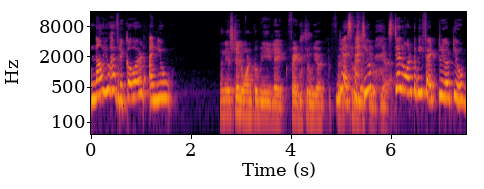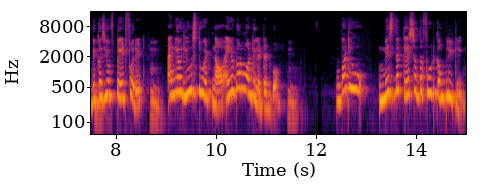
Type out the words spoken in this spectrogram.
Now you have recovered and you And you still want to be like fed through your fed yes, through you tube. Yeah. still want to be fed through your tube because hmm. you've paid for it hmm. and you're used to it now and you don't want to let it go. Hmm. But you miss the taste of the food completely.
